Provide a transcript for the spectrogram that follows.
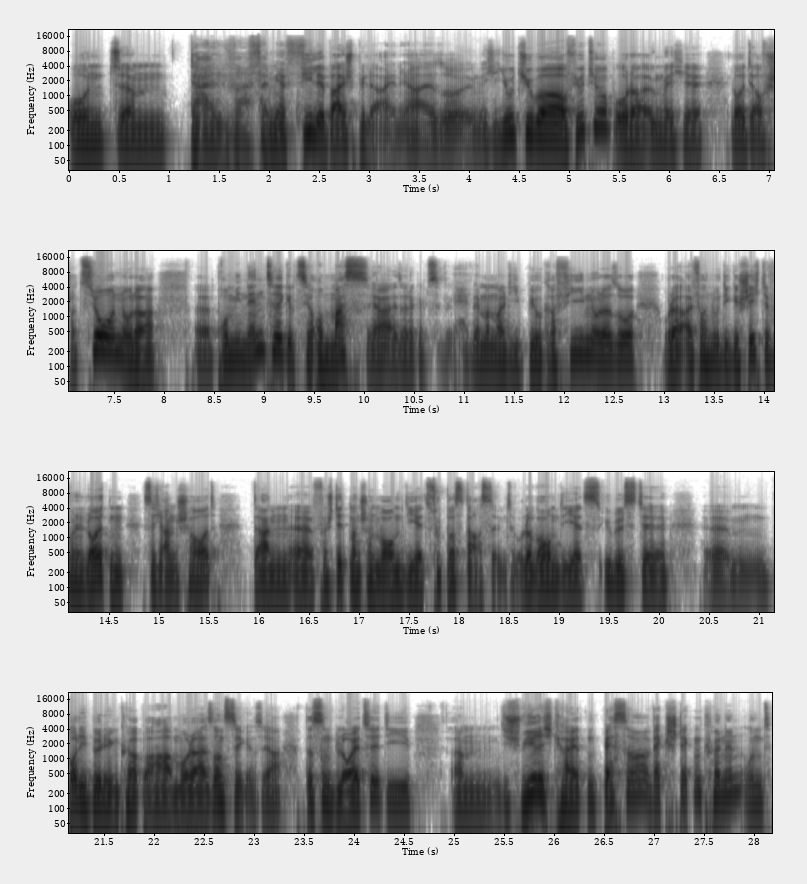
Und ähm, da fallen mir viele Beispiele ein, ja, also irgendwelche YouTuber auf YouTube oder irgendwelche Leute auf Stationen oder äh, Prominente gibt es ja en masse, ja, also da gibt es, wenn man mal die Biografien oder so oder einfach nur die Geschichte von den Leuten sich anschaut, dann äh, versteht man schon, warum die jetzt Superstars sind oder warum die jetzt übelste ähm, Bodybuilding-Körper haben oder sonstiges, ja. Das sind Leute, die ähm, die Schwierigkeiten besser wegstecken können und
